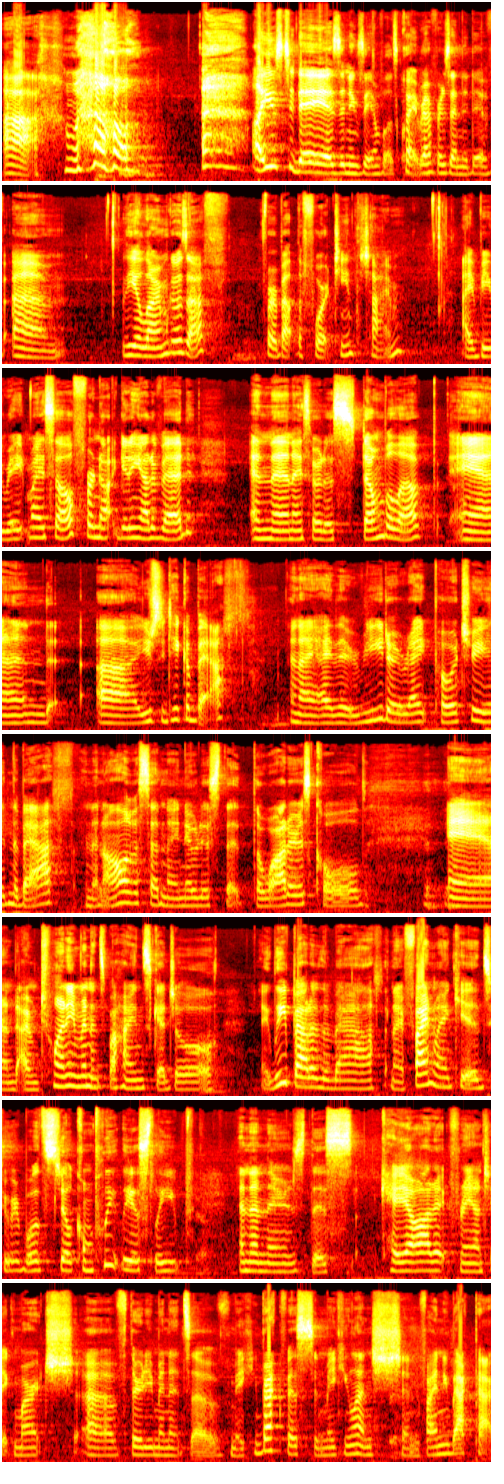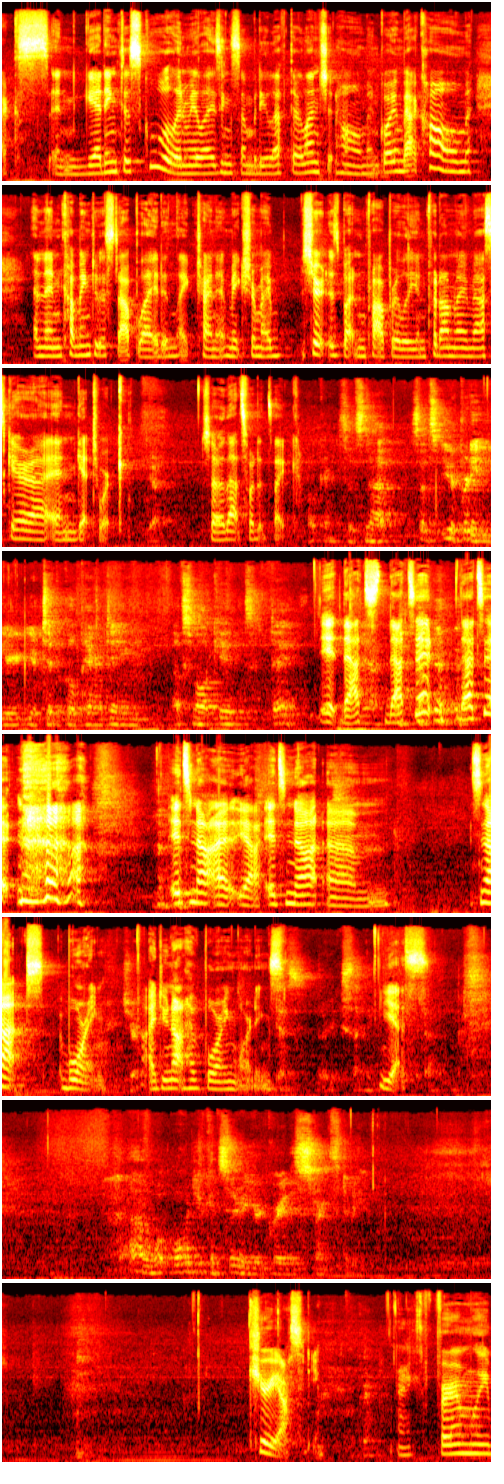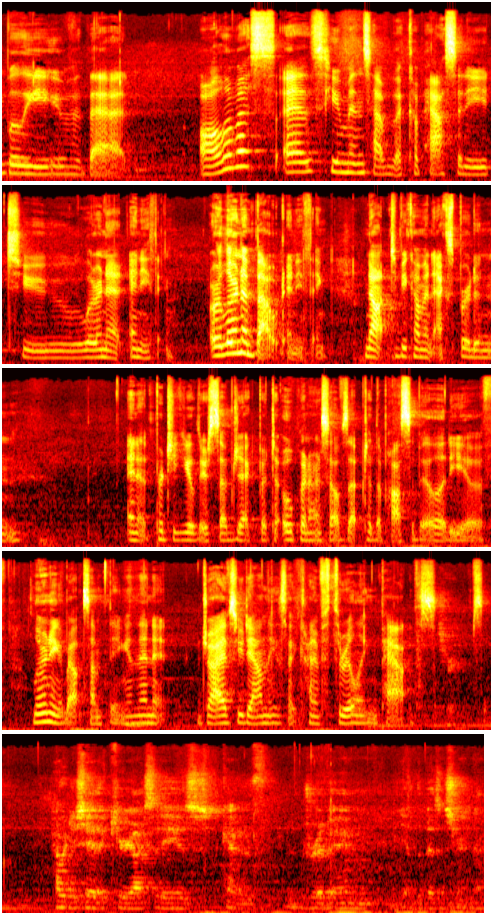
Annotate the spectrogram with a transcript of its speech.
Ah, well, I'll use today as an example. It's quite representative. Um, the alarm goes off for about the 14th time. I berate myself for not getting out of bed. And then I sort of stumble up and uh, usually take a bath. And I either read or write poetry in the bath. And then all of a sudden I notice that the water is cold and I'm 20 minutes behind schedule. I leap out of the bath and I find my kids who are both still completely asleep. Yeah. And then there's this chaotic, frantic march of 30 minutes of making breakfast and making lunch Yeah. and finding backpacks and getting to school and realizing somebody left their lunch at home and going back home and then coming to a stoplight and like trying to make sure my shirt is buttoned properly and put on my mascara and get to work. Yeah. So that's what it's like. Okay, so it's not, so it's, you're pretty, your, your typical parenting of small kids day. It that's Yeah. that's it. That's it. it's not uh, yeah, it's not um it's not boring. Sure. I do not have boring mornings. Yes, very exciting. Yes. Uh, what, what would you consider your greatest strength to be? Curiosity. I firmly believe that all of us as humans have the capacity to learn at anything or learn about anything, not to become an expert in in a particular subject, but to open ourselves up to the possibility of learning about something and then it drives you down these like kind of thrilling paths. Sure. So How would you say that curiosity is kind of driven the business you're in now?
